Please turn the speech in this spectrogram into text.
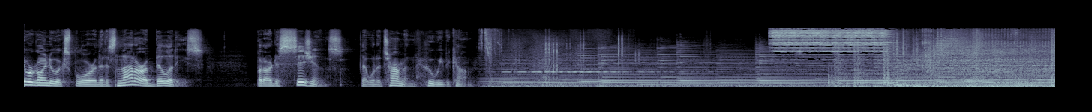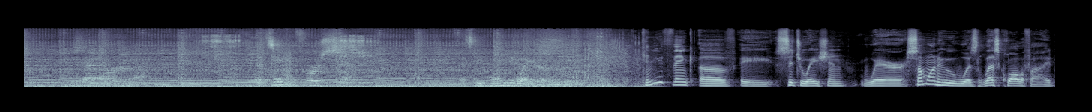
we're going to explore that it's not our abilities, but our decisions that will determine who we become. Take the first step. That's the only way. Can you think of a situation where someone who was less qualified,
